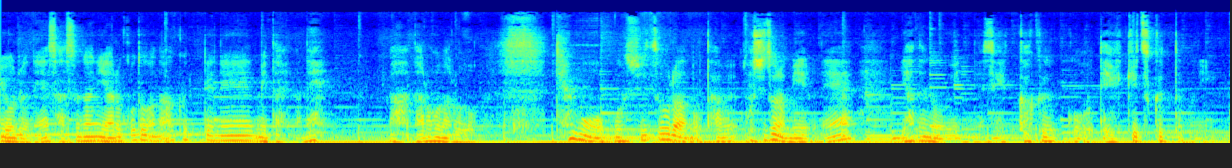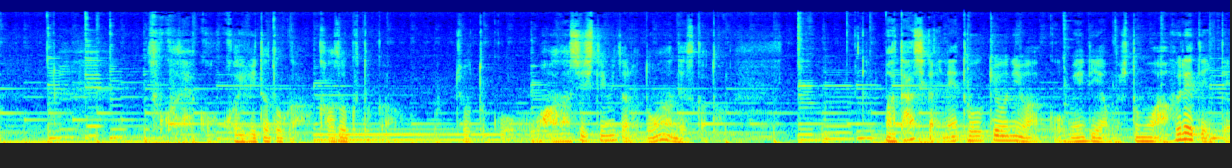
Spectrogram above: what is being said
夜ねさすがにやることがなくってねみたいなね。ああなるほどなるほど。でも星空のため星空見えるね屋根の上にねせっかくこうデッキ作ったのにそこでこう恋人とか家族とかちょっとこうお話ししてみたらどうなんですかと。まあ確かにね東京にはこうメディアも人も溢れていて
